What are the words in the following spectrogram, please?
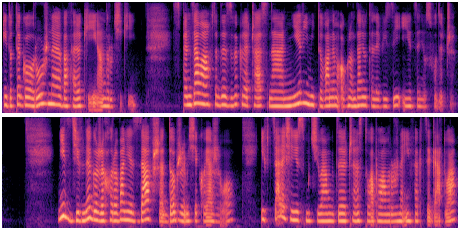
i do tego różne wafelki i andruciki. Spędzałam wtedy zwykle czas na nielimitowanym oglądaniu telewizji i jedzeniu słodyczy. Nic dziwnego, że chorowanie zawsze dobrze mi się kojarzyło i wcale się nie smuciłam, gdy często łapałam różne infekcje gardła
